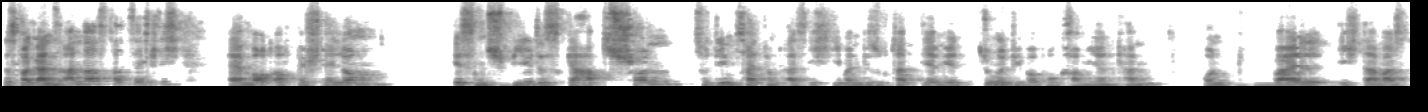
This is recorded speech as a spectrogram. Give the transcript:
Das war ganz anders tatsächlich. Äh, Mord auf Bestellung ist ein Spiel, das gab es schon zu dem Zeitpunkt, als ich jemanden gesucht habe, der mir Dschungelfieber programmieren kann. Und weil ich damals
